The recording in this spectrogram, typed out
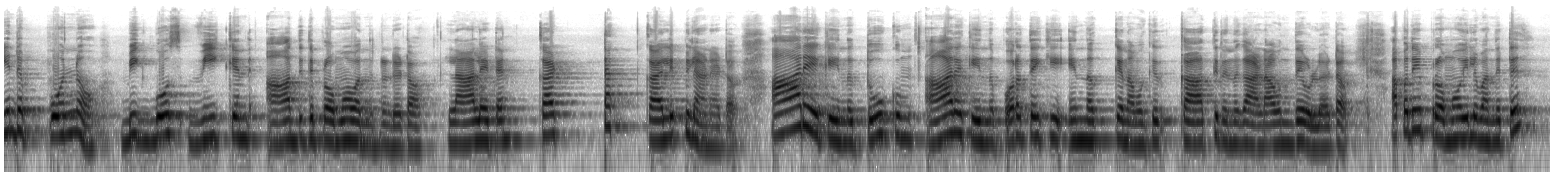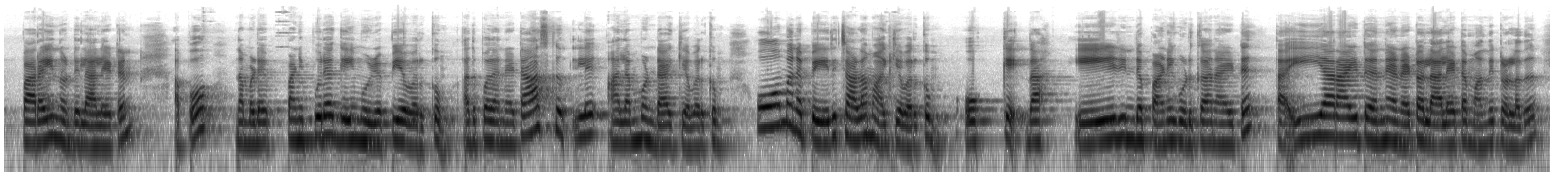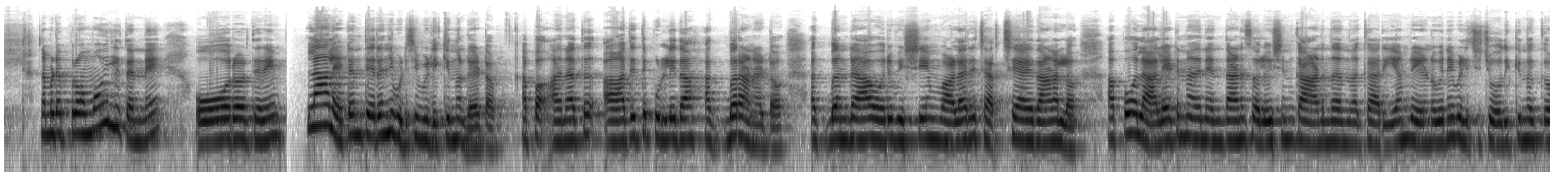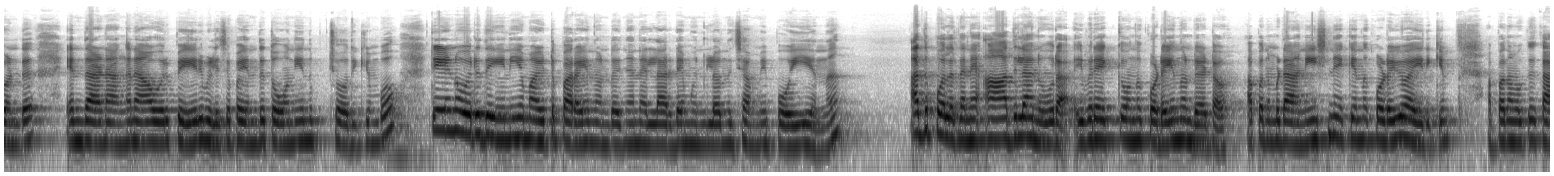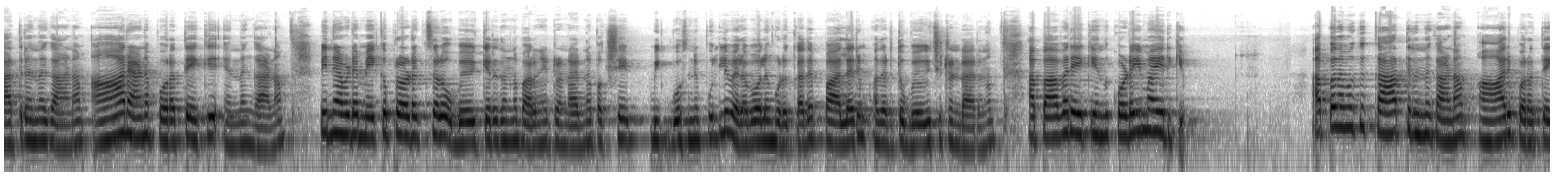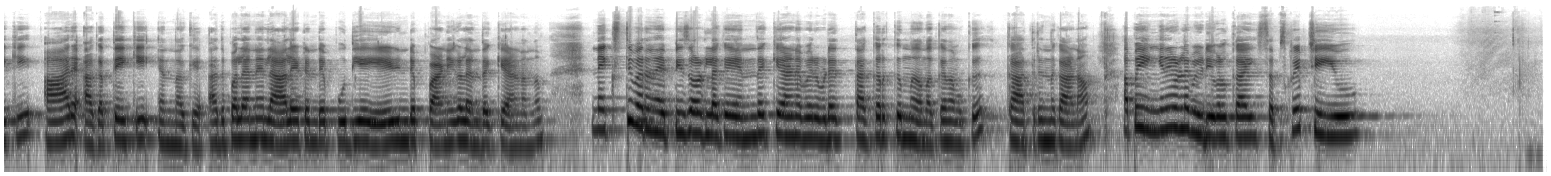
എന്റെ പൊന്നോ Big Boss weekend ആദ്യത്തെ പ്രൊമോ വന്നിട്ടുണ്ട് കേട്ടോ. ലാലേട്ടൻ കട്ട കലിപ്പിലാണ് കേട്ടോ. ആരെയൊക്കെ ഇന്ന് തൂക്കും ആരൊക്കെ ഇന്ന് പുറത്തേക്ക് എന്നൊക്കെ നമുക്ക് കാത്തിരുന്ന് കാണാവുന്നതേ ഉള്ളൂ കേട്ടോ. അപ്പോൾ അതേ പ്രൊമോയിൽ വന്നിട്ട് പറയുന്നുണ്ട് ലാലേട്ടൻ. അപ്പോൾ നമ്മുടെ പണിപ്പുര ഗെയിം ഉഴപ്പിയവർക്കും അതുപോലെ തന്നെ ടാസ്കിൽ അലമ്പുണ്ടാക്കിയവർക്കും ഓമന പേര് ചളമാക്കിയവർക്കും ഒക്കെ ദാ ഏഴിന്റെ പണി കൊടുക്കാനായിട്ട് തയ്യാറായിട്ട് തന്നെയാണ് കേട്ടോ ലാലേട്ടൻ വന്നിട്ടുള്ളത്. നമ്മുടെ പ്രൊമോയിൽ തന്നെ ഓരോരുത്തരെയും ലാലേട്ടൻ തിരഞ്ഞു പിടിച്ച് വിളിക്കുന്നുണ്ട് കേട്ടോ. അപ്പോൾ അതിനകത്ത് ആദ്യത്തെ പുള്ളിതാ അക്ബറാണ് കേട്ടോ. അക്ബറിന്റെ ആ ഒരു വിഷയം വളരെ ചർച്ചയായതാണല്ലോ. അപ്പോൾ ലാലേട്ടൻ അതിന് എന്താണ് സൊല്യൂഷൻ കാണുന്നതെന്നൊക്കെ അറിയാം. രേണുവിനെ വിളിച്ച് ചോദിക്കുന്നൊക്കെ ഉണ്ട്. എന്താണ് അങ്ങനെ ആ ഒരു പേര് വിളിച്ചപ്പോൾ എന്ത് തോന്നിയെന്ന് ചോദിക്കുമ്പോൾ രേണു ഒരു ദയനീയമായിട്ട് പറയുന്നുണ്ട് ഞാൻ എല്ലാവരുടെയും മുന്നിലൊന്ന് ചമ്മിപ്പോയി എന്ന്. അതുപോലെ തന്നെ ആദില നൂറ ഇവരെയൊക്കെ ഒന്ന് കുടയുന്നുണ്ട് കേട്ടോ. അപ്പോൾ നമ്മുടെ അനീഷിനെയൊക്കെ ഒന്ന് കുടയുമായിരിക്കും. അപ്പോൾ നമുക്ക് കാത്തിരുന്ന് കാണാം. ആരാണ് പുറത്തേക്ക് എന്നും കാണാം. പിന്നെ അവിടെ മേക്കപ്പ് പ്രോഡക്ട്സുകൾ ഉപയോഗിക്കരുതെന്ന് പറഞ്ഞിട്ടുണ്ടായിരുന്നു. പക്ഷേ ബിഗ് ബോസിന് പുല്ല് വില പോലും കൊടുക്കാതെ പലരും അതെടുത്ത് ഉപയോഗിച്ചിട്ടുണ്ടായിരുന്നു. അപ്പോൾ അവരെയൊക്കെ ഇന്ന് കുടയുമായിരിക്കും. അപ്പോൾ നമുക്ക് കാത്തിരുന്ന് കാണാം ആര് പുറത്തേക്ക് ആര് അകത്തേക്ക് എന്നൊക്കെ. അതുപോലെ തന്നെ ലാലേട്ടന്റെ പുതിയ ഏഴിന്റെ പണികൾ എന്തൊക്കെയാണെന്നും നെക്സ്റ്റ് വരുന്ന എപ്പിസോഡിലൊക്കെ എന്തൊക്കെയാണ് ഇവരിവിടെ തകർക്കുന്നതെന്നൊക്കെ നമുക്ക് കാത്തിരുന്ന് കാണാം. അപ്പോൾ ഇങ്ങനെയുള്ള വീഡിയോകൾക്കായി സബ്സ്ക്രൈബ് ചെയ്യൂ.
